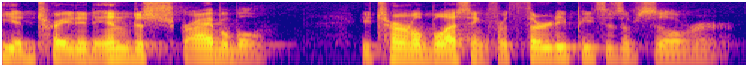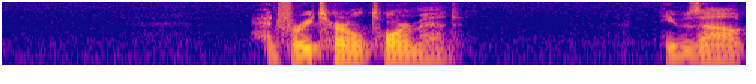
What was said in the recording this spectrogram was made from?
He had traded indescribable eternal blessing for 30 pieces of silver and for eternal torment. He was out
